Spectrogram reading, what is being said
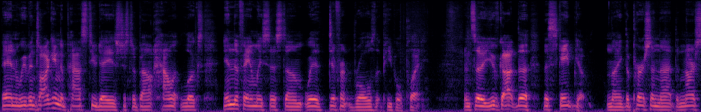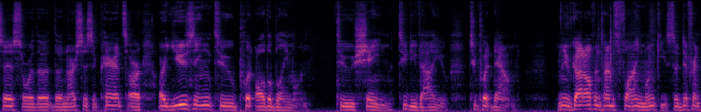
And we've been talking the past two days just about how it looks in the family system with different roles that people play. And so you've got the the scapegoat, like the person that the narcissist or the the narcissistic parents are are using to put all the blame on, to shame, to devalue, to put down. And you've got oftentimes flying monkeys, so different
